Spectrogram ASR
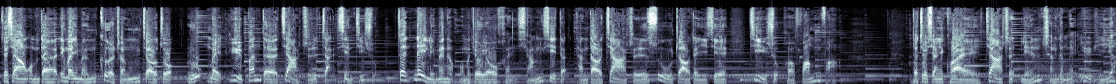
就像我们的另外一门课程叫做“如美玉般的价值展现技术”，在那里面呢，我们就有很详细的谈到价值塑造的一些技术和方法。它就像一块价值连城的美玉一样，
